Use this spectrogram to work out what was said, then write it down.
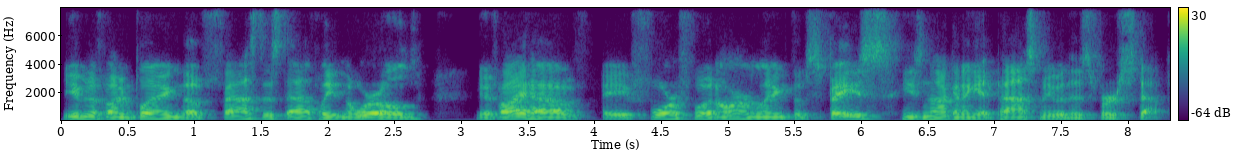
even if I'm playing the fastest athlete in the world, if I have a four foot arm length of space, he's not going to get past me with his first step.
